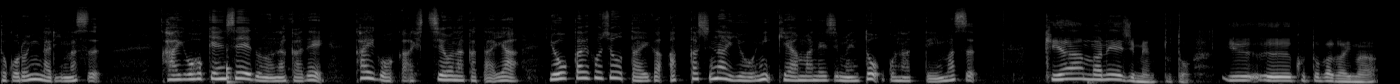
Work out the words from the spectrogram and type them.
ところになります。介護保険制度の中で介護が必要な方や要介護状態が悪化しないようにケアマネジメントを行っています。ケアマネジメントという言葉が今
